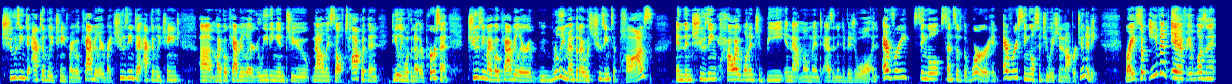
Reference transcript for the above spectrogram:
choosing to actively change my vocabulary, by choosing to actively change um, my vocabulary leading into not only self talk, but then dealing with another person choosing my vocabulary really meant that I was choosing to pause and then choosing how I wanted to be in that moment as an individual in every single sense of the word, in every single situation and opportunity, right? So even if it wasn't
